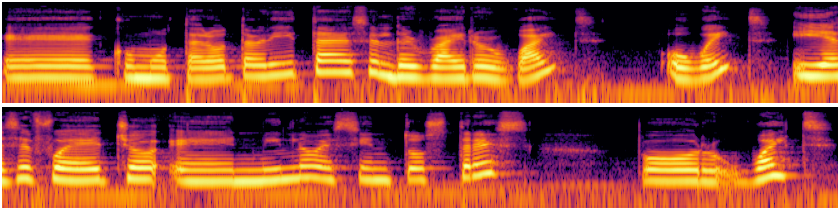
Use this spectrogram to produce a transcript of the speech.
eh, como tarot ahorita, es el de Rider White o Waite. Y ese fue hecho en 1903 por White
